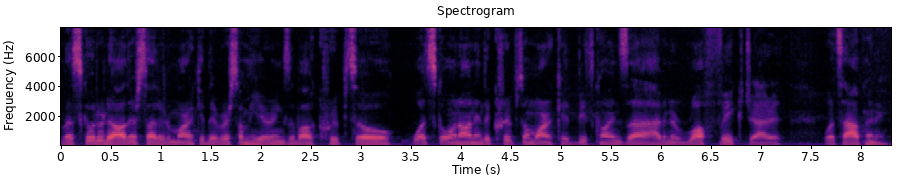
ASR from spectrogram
let's go to the other side of the market. There were some hearings about crypto. What's going on in the crypto market? Bitcoin's uh, having a rough week, Jared. What's happening?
